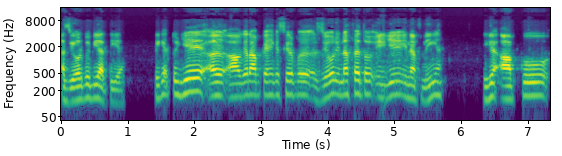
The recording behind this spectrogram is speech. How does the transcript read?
अज्योर पे भी आती है। ठीक है? तो ये अगर आप कहें कि सिर्फ़ ज्योर इनफ है तो ये इनफ नहीं है। ठीक है? आपको,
